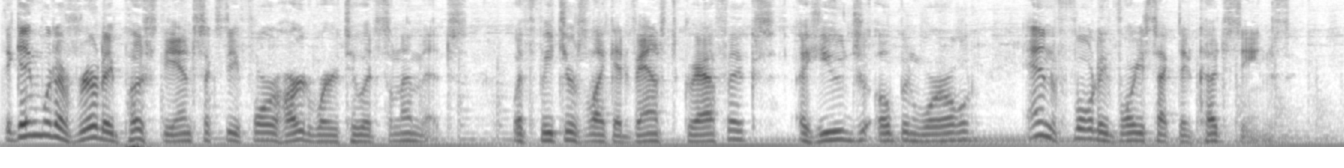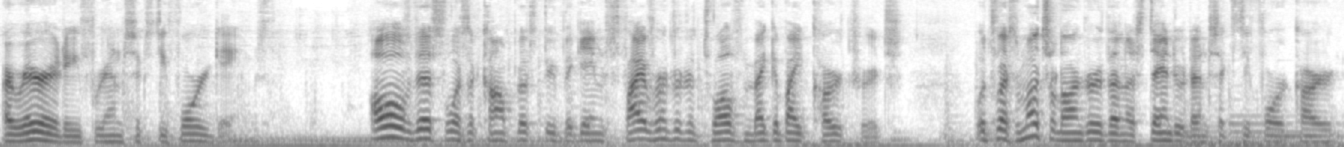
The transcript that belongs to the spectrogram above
The game would have really pushed the N64 hardware to its limits, with features like advanced graphics, a huge open world, and fully voice acted cutscenes, a rarity for N64 games. All of this was accomplished through the game's 512 megabyte cartridge, which was much longer than a standard N64 card,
